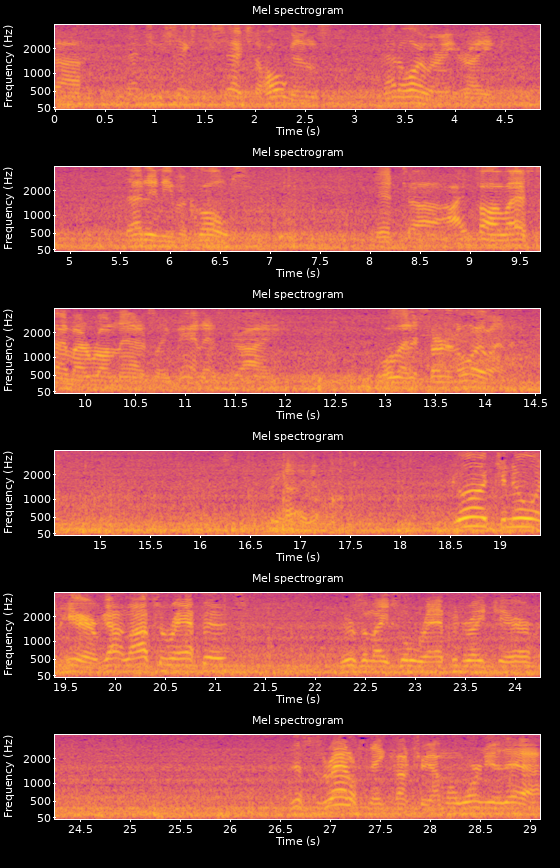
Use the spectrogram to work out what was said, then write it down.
uh, that 266 of Hogan's, that oiler ain't right. That ain't even close. It, uh, I thought last time I run that, it's like, man, that's dry. Well, then it started oiling. Pretty high? Good canoeing here. We got lots of rapids. There's a nice little rapid right there. This is rattlesnake country. I'm gonna warn you of that.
